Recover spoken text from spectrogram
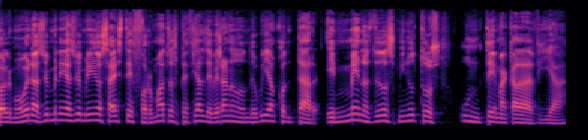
Hola, muy buenas, bienvenidas, bienvenidos a este formato especial de verano donde voy a contar en menos de dos minutos un tema cada día.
